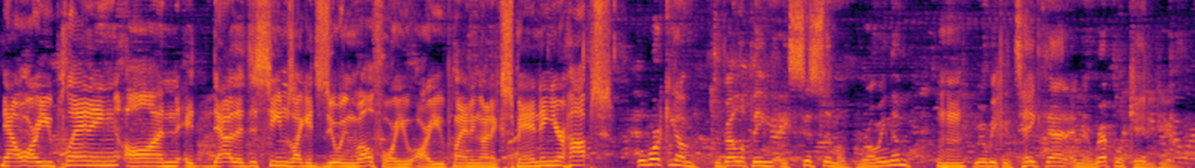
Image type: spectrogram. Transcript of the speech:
Now, are you planning on it now that this seems like it's doing well for you? Are you planning on expanding your hops we're working on developing a system of growing them where we can take that and then replicate it here.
